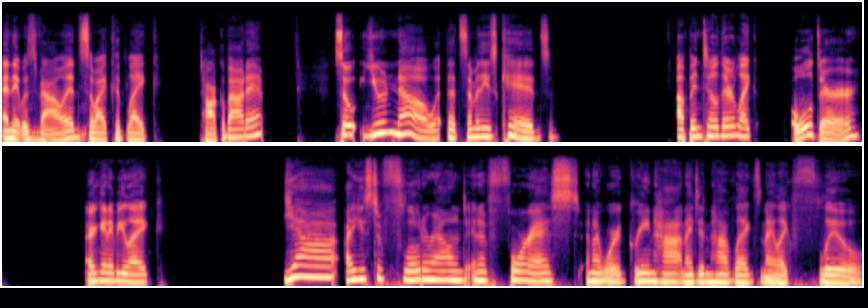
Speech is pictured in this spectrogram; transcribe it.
and it was valid. So I could like talk about it. So you know that some of these kids, up until they're like older, are going to be like, yeah, I used to float around in a forest and I wore a green hat and I didn't have legs and I like flew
